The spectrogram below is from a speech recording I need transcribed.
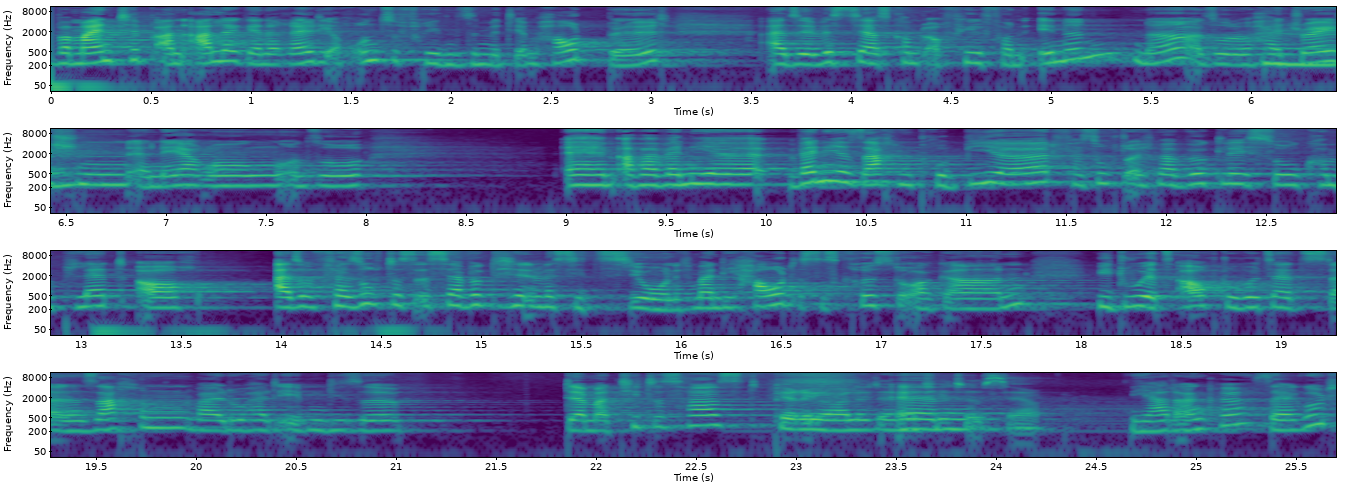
Aber mein Tipp an alle generell, die auch unzufrieden sind mit ihrem Hautbild, also ihr wisst ja, es kommt auch viel von innen, ne? also Hydration, mhm. Ernährung und so. Ähm, aber wenn ihr, wenn ihr Sachen probiert, versucht euch mal wirklich so komplett auch also versucht, das ist ja wirklich eine Investition. Ich meine, die Haut ist das größte Organ, wie du jetzt auch. Du holst jetzt deine Sachen, weil du halt eben diese Dermatitis hast. Periole Dermatitis, ähm, ja. Ja, danke, sehr gut.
